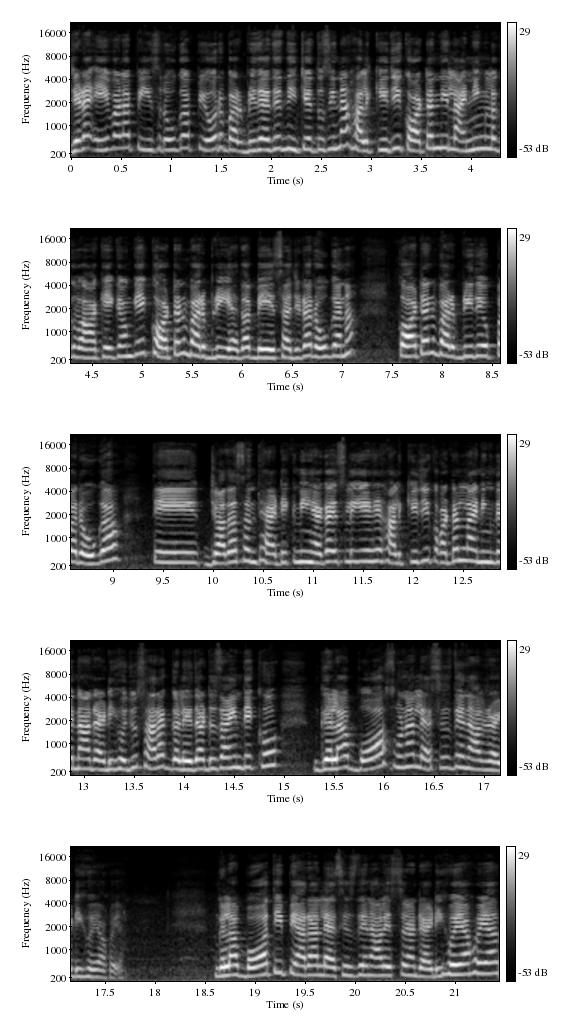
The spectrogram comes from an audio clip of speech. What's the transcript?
ਜਿਹੜਾ ਇਹ ਵਾਲਾ ਪੀਸ ਰਹੂਗਾ ਪਿਓਰ ਬਰਬਰੀ ਦਾ, ਇਹਦੇ ਨੀਚੇ ਤੁਸੀਂ ਨਾ ਹਲਕੀ ਜੀ ਕਾਟਨ ਦੀ ਲਾਈਨਿੰਗ ਲਗਵਾ ਕੇ, ਕਿਉਂਕਿ ਕਾਟਨ ਬਰਬਰੀ ਹੈ ਦਾ ਬੇਸ ਆ ਜਿਹੜਾ ਰਹੂਗਾ ਨਾ ਕਾਟਨ ਬਰਬਰੀ ਦੇ ਉੱਪਰ ਰਹੂਗਾ ਤੇ ਜ਼ਿਆਦਾ ਸਿੰਥੈਟਿਕ ਨਹੀਂ ਹੈਗਾ, ਇਸ ਲਈ ਇਹ ਹਲਕੀ ਜੀ ਕਾਟਨ ਲਾਈਨਿੰਗ ਦੇ ਨਾਲ ਰੈਡੀ ਹੋ ਜੂ। ਸਾਰਾ ਗਲੇ ਦਾ ਡਿਜ਼ਾਈਨ ਦੇਖੋ, ਗਲਾ ਬਹੁਤ ਸੋਹਣਾ ਲੈਸਿਸ ਦੇ ਨਾਲ ਰੈਡੀ ਹੋਇਆ ਹੋਇਆ। ਗਲਾ ਬਹੁਤ ਹੀ ਪਿਆਰਾ ਲੈਸਿਸ ਦੇ ਨਾਲ ਇਸ ਤਰ੍ਹਾਂ ਰੈਡੀ ਹੋਇਆ ਹੋਇਆ।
